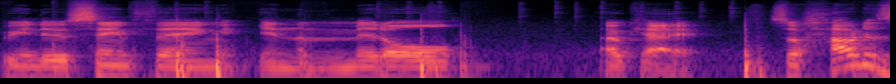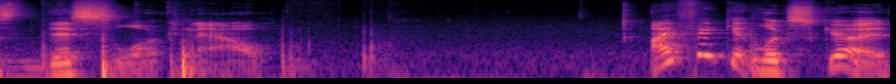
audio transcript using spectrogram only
we can do the same thing in the middle. Okay, so how does this look now? I think it looks good.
